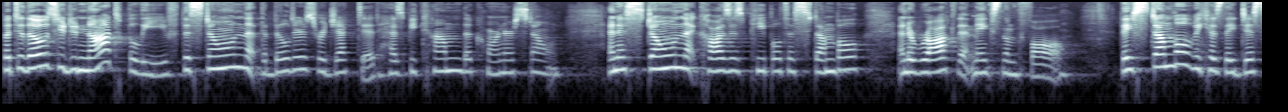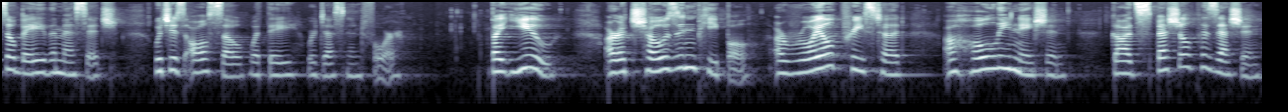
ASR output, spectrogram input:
But to those who do not believe, the stone that the builders rejected has become the cornerstone, and a stone that causes people to stumble, and a rock that makes them fall. They stumble because they disobey the message, which is also what they were destined for. But you, are a chosen people, a royal priesthood, a holy nation, God's special possession,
